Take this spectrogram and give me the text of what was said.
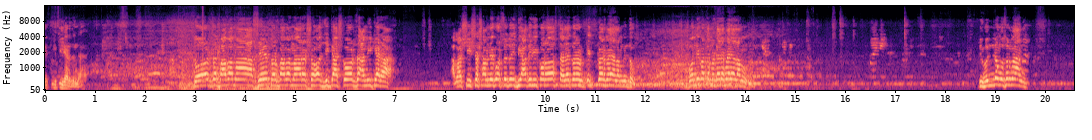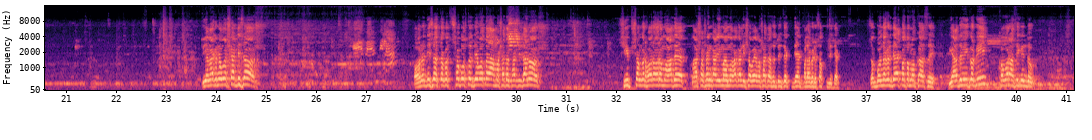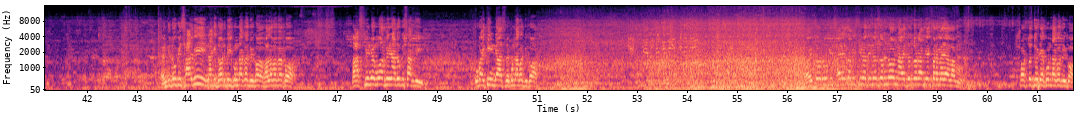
Clear দেন না। তোর যে বাবা মা আছে, তোর বাবা মা মার সহজ জিজ্ঞাসা কর যে আমি কেরা। আমার শিষ্য সামনে বসছে, তুই বিয়া দিবি করস, তাহলে তোর করে মেরে এলাম কিন্তু। বন্দি করতাম না, ডাইরেক্ট মেরে এলাম তুই হিন্দু মুসলমান? তুই আমাকে নমস্কার দিছস? তোকে সমস্ত দেবতা আমার সাথে থাকি জানস? শিব শঙ্কর হর হর মহাদেব, মা শ্মশানকালী, মা মহাকালী, সবাই আমার সাথে আছে, তুই দেখ দেখ ভালো করে খুলে দেখ। চোখ বন্ধ করে দেখ কত লক্ষ্য আছে। বিয়া দেবী করবি, খবর আছে কিন্তু। এমনি তুই কি ছাড়বি নাকি ধরবি? কোনটা করবি ক? ভালোভাবে ক। বাঁচবি না মরবি না, তুই ছাড়বি? উপায় তিনটা আছে, কোনটা করবি ক? হয়তো রুগী ছাড়ে যাবি চিরদিনের জন্য না হয়তো তোর আমি একবার মেরে এলাম শর্ত দুইটা, কোনটা করবি ক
